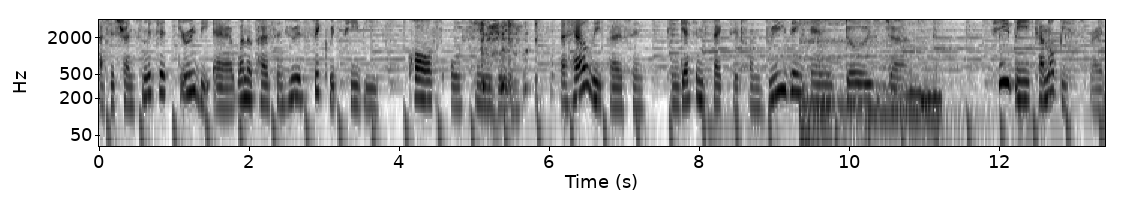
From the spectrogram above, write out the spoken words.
that is transmitted through the air when a person who is sick with TB coughs or sneezes. a healthy person can get infected from breathing in those germs. TB cannot be spread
